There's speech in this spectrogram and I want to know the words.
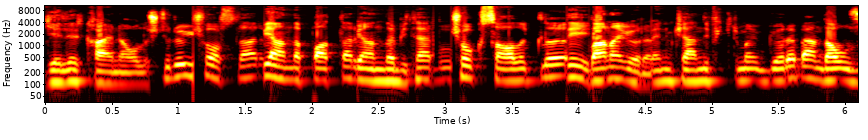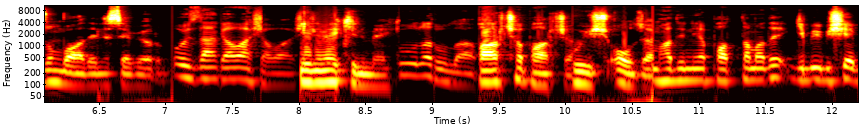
gelir kaynağı oluşturuyor. Shorts'lar bir anda patlar, bir anda biter. Bu çok sağlıklı değil. Bana göre, benim kendi fikrime göre ben daha uzun vadeli seviyorum. O yüzden yavaş yavaş, ilmek ilmek, tuğla tuğla, parça parça bu iş olacak. Hadi niye patlamadı gibi bir şey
